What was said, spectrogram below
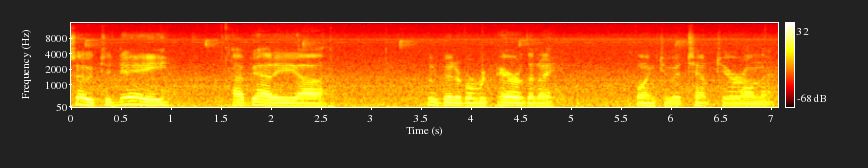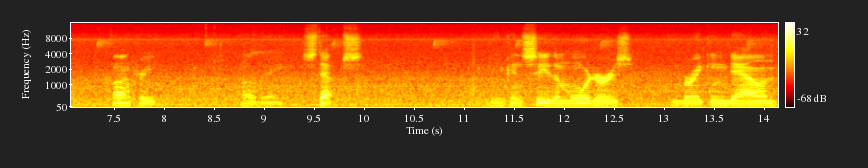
So today I've got a uh, little bit of a repair that I'm going to attempt here on the concrete of the steps. You can see the mortars breaking down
